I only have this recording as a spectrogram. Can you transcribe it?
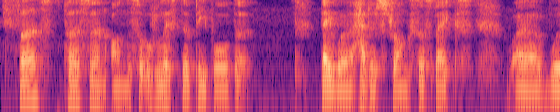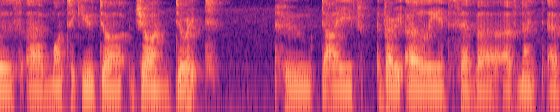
first person on the sort of list of people that they were had as strong suspects uh, was uh, Montague Do- John Druitt, who died very early in December of 9- uh,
